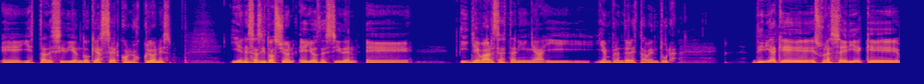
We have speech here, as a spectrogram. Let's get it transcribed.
eh, y está decidiendo qué hacer con los clones. Y en esa situación ellos deciden eh, llevarse a esta niña y, emprender esta aventura. Diría que es una serie que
